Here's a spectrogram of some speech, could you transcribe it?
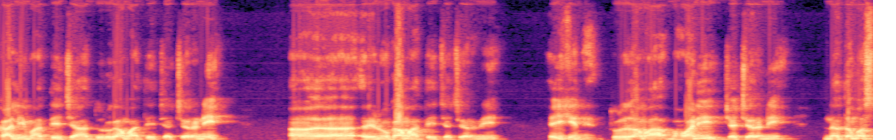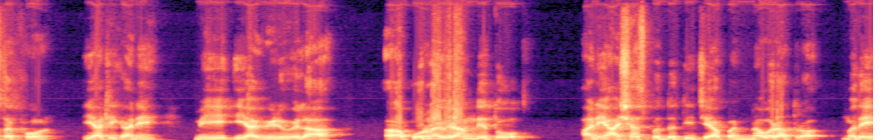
काली मातेच्या दुर्गा मातेच्या चरणी रेणुका मातेच्या चरणी हे की नाही? तुळजा मा भवानीच्या चरणी नतमस्तक होऊन या ठिकाणी मी या व्हिडिओला पूर्णविराम देतो आणि अशाच पद्धतीचे आपण नवरात्रमध्ये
